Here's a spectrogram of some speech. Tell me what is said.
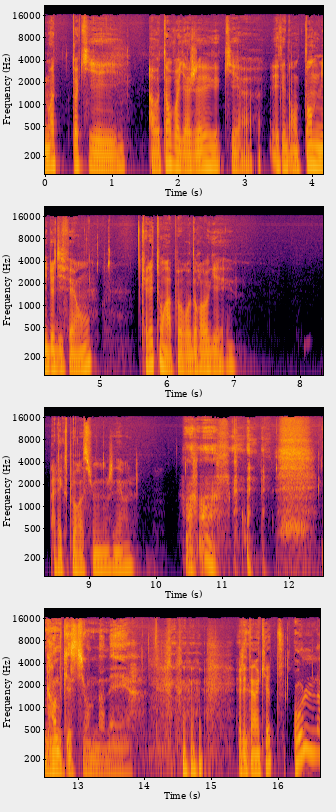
Dis-moi, toi qui as autant voyagé, qui a été dans tant de milieux différents, quel est ton rapport aux drogues et à l'exploration en général? Grande question de ma mère. Elle était inquiète? Là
